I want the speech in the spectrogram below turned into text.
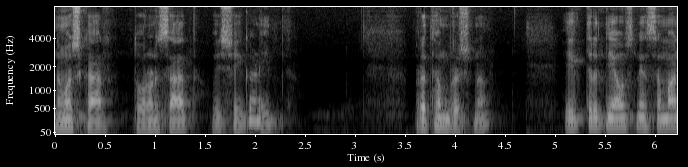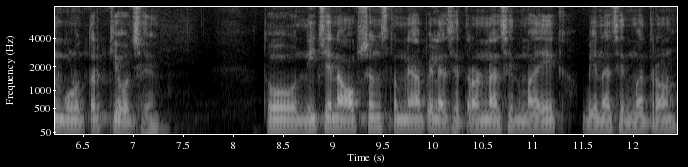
નમસ્કાર, ધોરણ સાત, વિષય ગણિત. પ્રથમ પ્રશ્ન, એક તૃતીયાંશને સમાન ગુણોત્તર કયો છે? તો નીચેના ઓપ્શન્સ તમને આપેલા છે ત્રણના છેદમાં એક, બેના છેદમાં ત્રણ,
